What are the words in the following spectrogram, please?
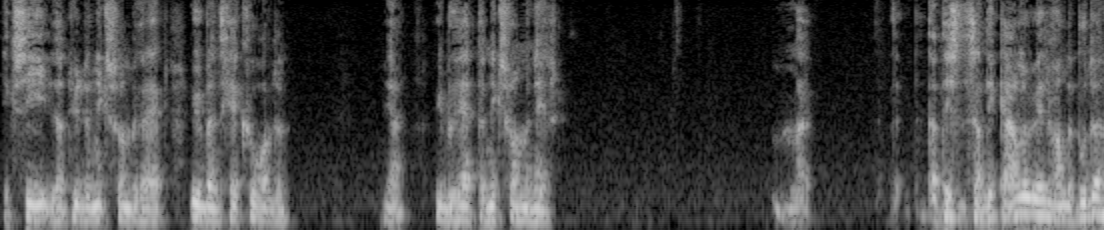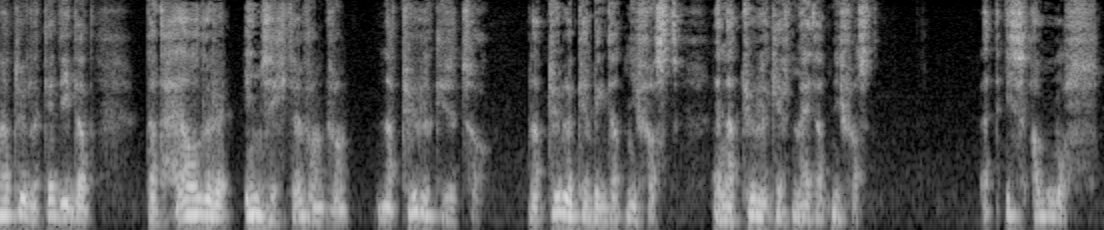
Ik zie dat u er niks van begrijpt. U bent gek geworden. Ja. U begrijpt er niks van meneer. Maar dat is het radicale weer van de Boeddha natuurlijk, hè, die dat, dat heldere inzicht hè, van, van natuurlijk is het zo. Natuurlijk heb ik dat niet vast. En natuurlijk heeft mij dat niet vast. Het is al los.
